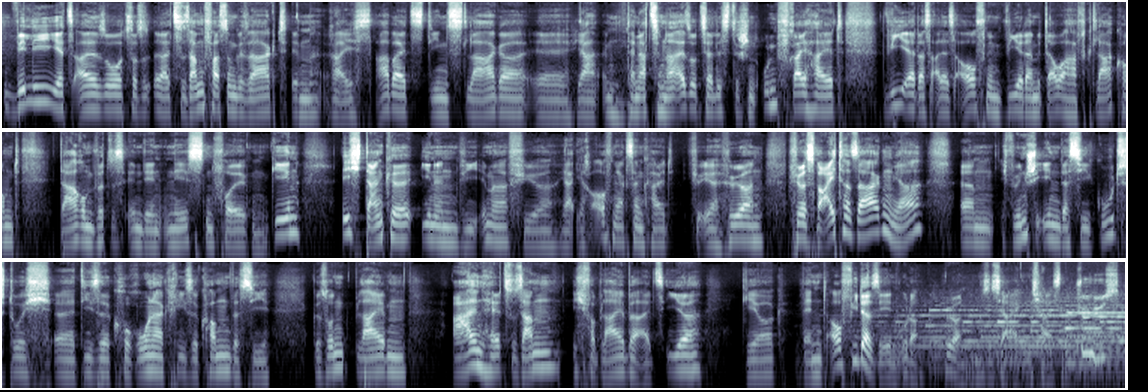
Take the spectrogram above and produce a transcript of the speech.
Willi jetzt also zur, als Zusammenfassung gesagt im Reichsarbeitsdienstlager, äh, ja, in der nationalsozialistischen Unfreiheit, wie er das alles aufnimmt, wie er damit dauerhaft klarkommt, darum wird es in den nächsten Folgen gehen. Ich danke Ihnen wie immer für ja, Ihre Aufmerksamkeit, für Ihr Hören, fürs Weitersagen. Ja, ähm, ich wünsche Ihnen, dass Sie gut durch äh, diese Corona-Krise kommen, dass Sie gesund bleiben. Ahlen hält zusammen. Ich verbleibe als Ihr Georg Wendt. Auf Wiedersehen oder hören muss es ja eigentlich heißen. Tschüss.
